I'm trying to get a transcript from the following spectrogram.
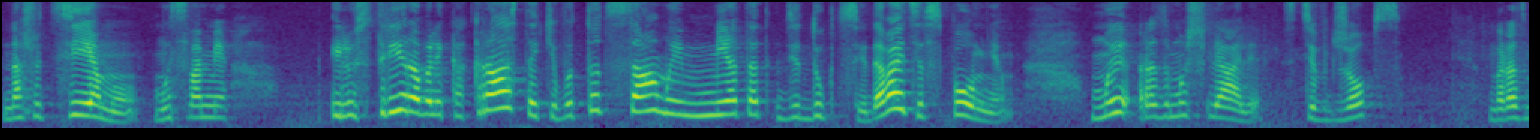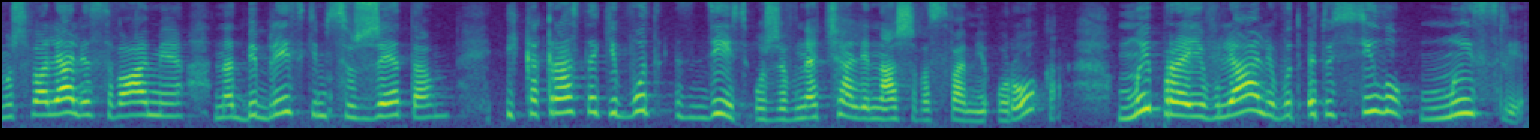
нашу тему, мы с вами иллюстрировали как раз-таки вот тот самый метод дедукции. Давайте вспомним. Мы размышляли, Стив Джобс, мы размышляли с вами над библейским сюжетом, и как раз-таки вот здесь, уже в начале нашего с вами урока, мы проявляли вот эту силу мысли.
